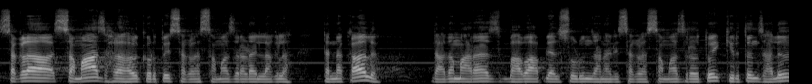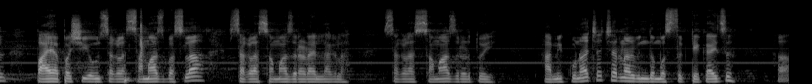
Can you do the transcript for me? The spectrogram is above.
सगळा समाज हळहळ करतोय सगळा समाज रडायला लागला. त्यांना कळलं दादा महाराज बाबा आपल्याला सोडून जाणारे सगळा समाज रडतोय. कीर्तन झालं पायापाशी येऊन सगळा समाज बसला सगळा समाज रडायला लागला. सगळा समाज रडतोय. आम्ही कुणाच्या चरणारविंद मस्तक टेकायचं? हा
